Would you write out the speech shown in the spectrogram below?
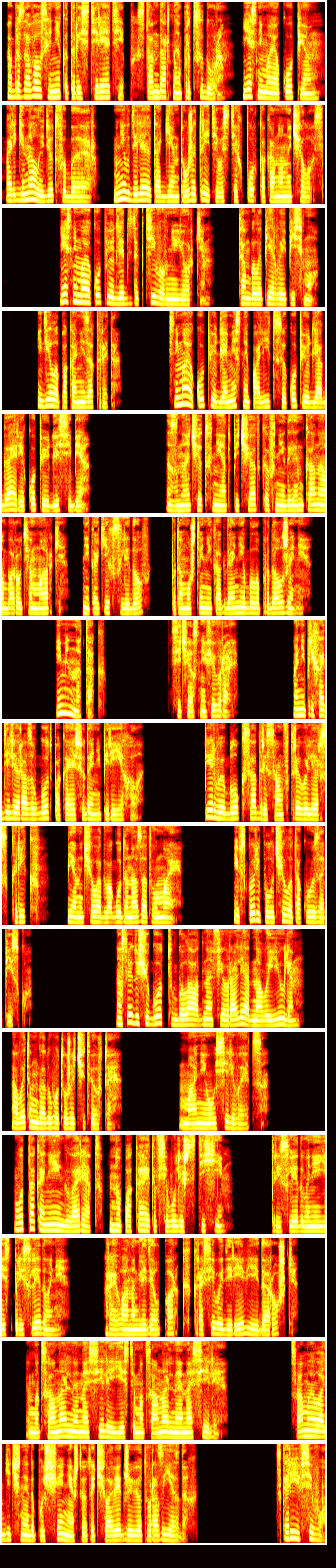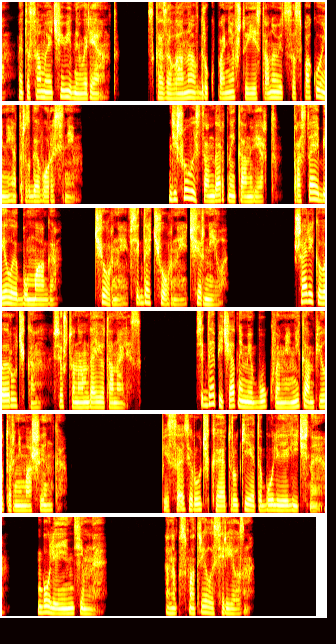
Образовался некоторый стереотип, стандартная процедура. Я снимаю копию, оригинал идет в ФБР. Мне выделяют агента, уже третьего с тех пор, как оно началось. Я снимаю копию для детектива в Нью-Йорке. Там было первое письмо. И дело пока не закрыто. Снимаю копию для местной полиции, копию для Гарри, копию для себя. Значит, ни отпечатков, ни ДНК на обороте марки, никаких следов, потому что никогда не было продолжения. Именно так. Сейчас не февраль. Они приходили раз в год, пока я сюда не переехала. Первый блок с адресом в Тревелерс Крик я начала два года назад в мае и вскоре получила такую записку. На следующий год была одна в феврале, одна в июле, а в этом году вот уже четвертая. Мания усиливается. Вот так они и говорят, но пока это всего лишь стихи. Преследование есть преследование. Райлан оглядел парк, красивые деревья и дорожки. Эмоциональное насилие есть эмоциональное насилие. Самое логичное допущение, что этот человек живет в разъездах. Скорее всего, это самый очевидный вариант. — сказала она, вдруг поняв, что ей становится спокойнее от разговора с ним. Дешевый стандартный конверт, простая белая бумага, черные, всегда черные, чернила. Шариковая ручка — все, что нам дает анализ. Всегда печатными буквами, ни компьютер, ни машинка. Писать ручкой от руки — это более личное, более интимное. Она посмотрела серьезно.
